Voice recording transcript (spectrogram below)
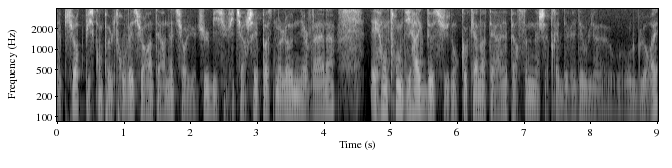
absurde puisqu'on peut le trouver sur Internet, sur YouTube. Il suffit de chercher Post Malone Nirvana et on tombe direct dessus. Donc aucun intérêt, personne n'achèterait le DVD ou le, Blu-ray.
